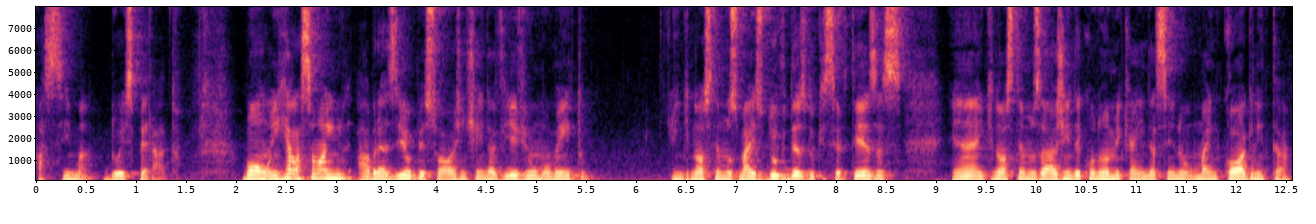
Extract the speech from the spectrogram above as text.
acima do esperado. Bom, em relação ao Brasil, pessoal, a gente ainda vive um momento em que nós temos mais dúvidas do que certezas é, em que nós temos a agenda econômica ainda sendo uma incógnita,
